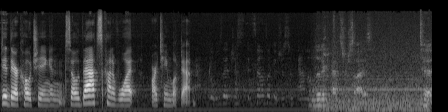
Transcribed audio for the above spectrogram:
did their coaching. And so that's kind of what our team looked at. analytic exercise to, it,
